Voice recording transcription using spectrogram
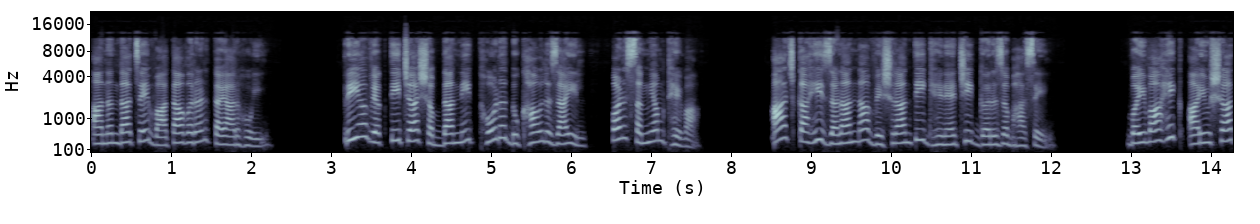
आनंदाचे वातावरण तयार होईल. प्रिय व्यक्तीच्या शब्दांनी थोडं दुखावलं जाईल पण संयम ठेवा. आज काही जणांना विश्रांती घेण्याची गरज भासेल. वैवाहिक आयुष्यात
